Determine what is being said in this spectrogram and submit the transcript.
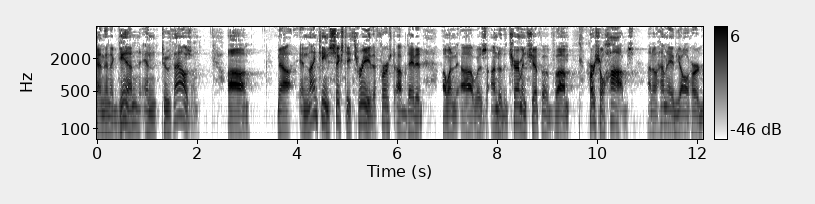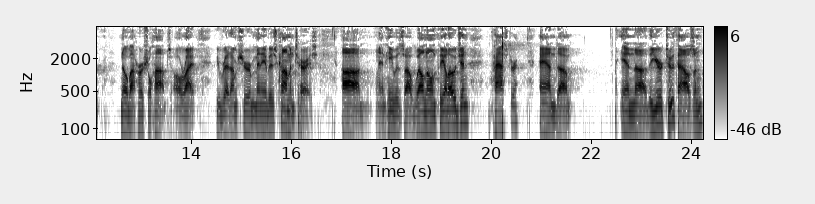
and then again in 2000. Uh, now, in 1963, the first updated uh, one uh, was under the chairmanship of um, Herschel Hobbs. I know how many of y'all heard know about Herschel Hobbs. All right, you read, I'm sure, many of his commentaries. Um, and he was a well-known theologian, pastor, and um, in uh, the year 2000,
